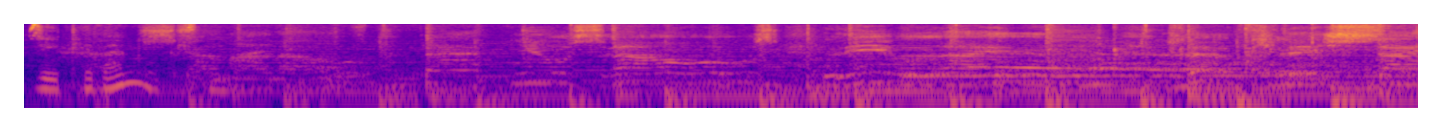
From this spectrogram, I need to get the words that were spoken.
seht ihr beim nächsten Mal. Bad News raus, Liebe rein, glücklich sein.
